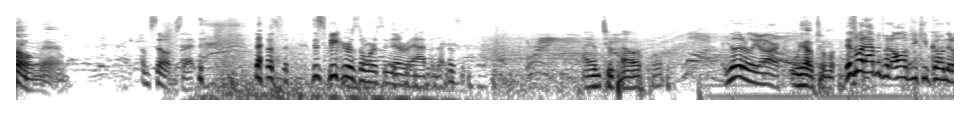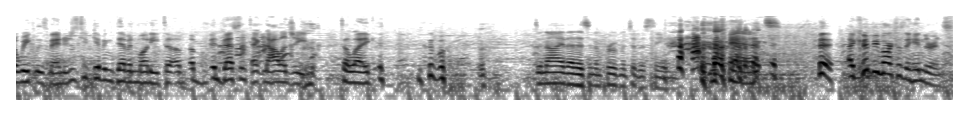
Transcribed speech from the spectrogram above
Oh, man. I'm so upset. that was this speaker was the worst thing that ever happened. to us. I am too powerful. You literally are. We have too much. This is what happens when all of you keep going to the weeklies, man. You just keep giving Devin money to uh, uh, invest in technology to like. Deny that it's an improvement to the scene. you can't. it could be marked as a hindrance,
